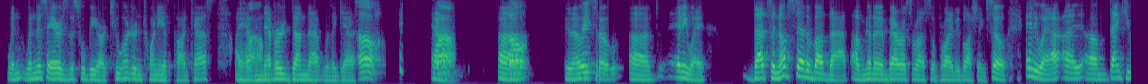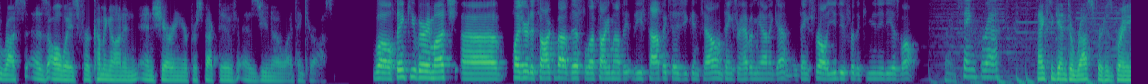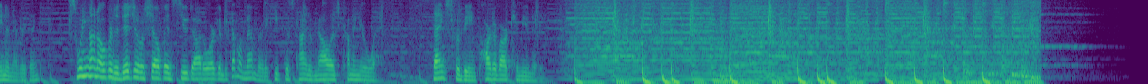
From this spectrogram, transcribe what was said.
When when this airs, this will be our 220th podcast. I have wow. never done that with a guest. Oh, ever. wow! Uh, well, you know, so uh, anyway, that's enough said about that. I'm going to embarrass Russ. He'll probably be blushing. So anyway, I, I um, thank you, Russ, as always, for coming on and, and sharing your perspective. As you know, I think you're awesome. Well, thank you very much. Uh, pleasure to talk about this. Love talking about the, these topics, as you can tell. And thanks for having me on again. And thanks for all you do for the community as well. Thanks. Thanks, Russ. Thanks again to Russ for his brain and everything. Swing on over to digitalshelfinstitute.org and become a member to keep this kind of knowledge coming your way. Thanks for being part of our community.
